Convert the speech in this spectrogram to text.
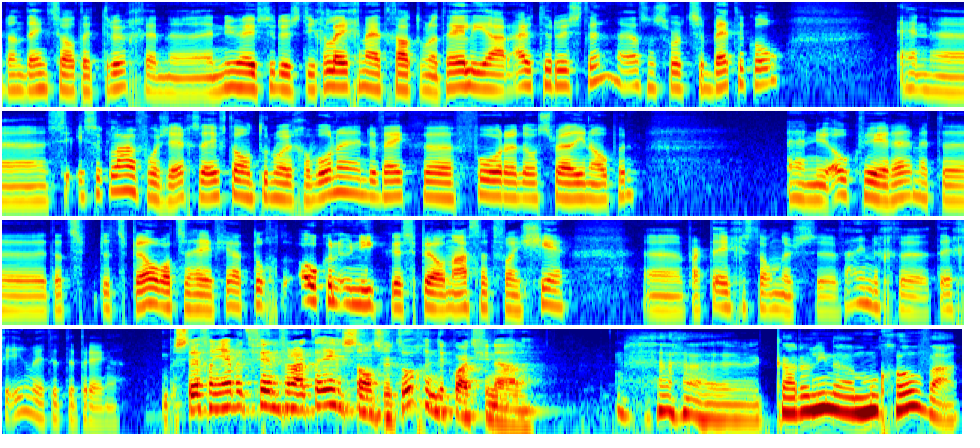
dan denkt ze altijd terug. En, uh, en, nu heeft ze dus die gelegenheid gehad om het hele jaar uit te rusten. als een soort sabbatical. En uh, ze is er klaar voor, zeg. Ze heeft al een toernooi gewonnen in de week uh, voor de Australian Open. En nu ook weer hè, met uh, dat, dat spel wat ze heeft. Ja, toch ook een uniek spel naast dat van Cher. waar tegenstanders weinig tegen in weten te brengen. Stefan, jij bent fan van haar tegenstander, toch? In de kwartfinale. Carolina Mugova.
